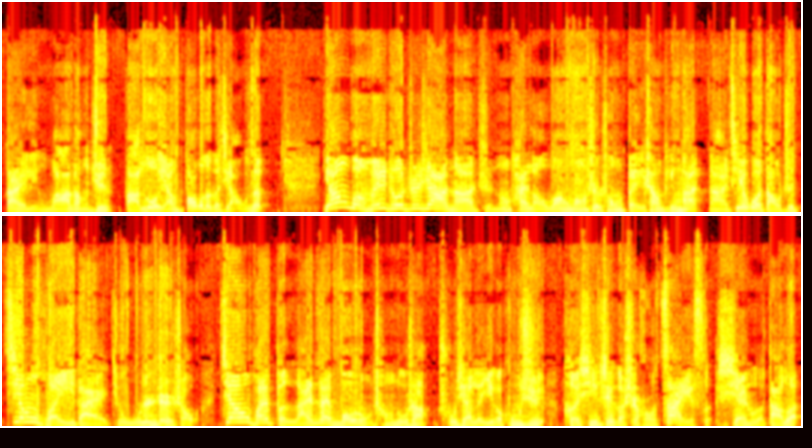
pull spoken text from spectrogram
带领瓦岗军把洛阳包了个饺子。杨广没辙之下呢，只能派老王王世充北上平叛啊，结果导致江淮一带就无人镇守。江淮本来在某种程度上出现了一个空虚，可惜这个时候再一次陷入了大乱。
